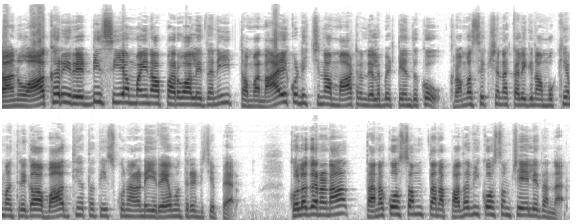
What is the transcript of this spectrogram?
తాను ఆఖరి రెడ్డి సీఎం అయినా పర్వాలేదని తమ నాయకుడిచ్చిన మాట నిలబెట్టేందుకు క్రమశిక్షణ కలిగిన ముఖ్యమంత్రిగా బాధ్యత తీసుకున్నారని రేవంత్ రెడ్డి చెప్పారు. కులగణన తన కోసం తన పదవి కోసం చేయలేదన్నారు.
